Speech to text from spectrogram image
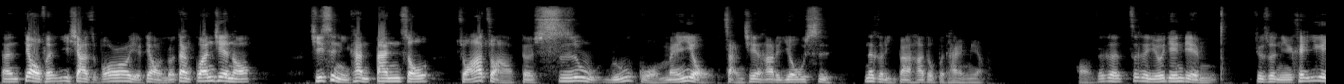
但掉分一下子啵也掉很多。但关键哦，其实你看单周爪爪的失误如果没有展现它的优势，那个礼拜它都不太妙。哦，这个这个有一点点，就是你可以一个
